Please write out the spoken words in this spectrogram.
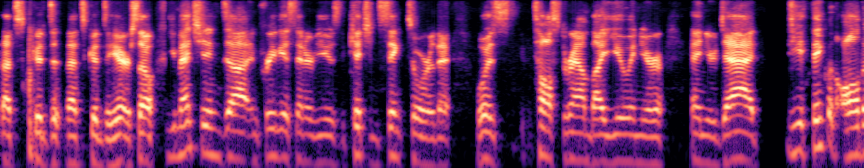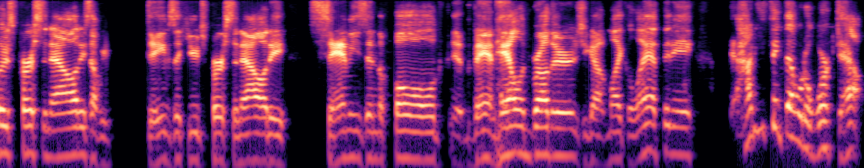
that's good. To, that's good to hear. So you mentioned uh, in previous interviews the kitchen sink tour that was tossed around by you and your and your dad. Do you think with all those personalities, I mean, Dave's a huge personality. Sammy's in the fold. Van Halen brothers. You got Michael Anthony. How do you think that would have worked out?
